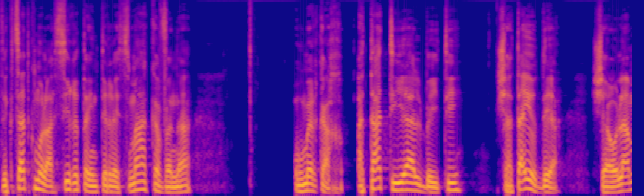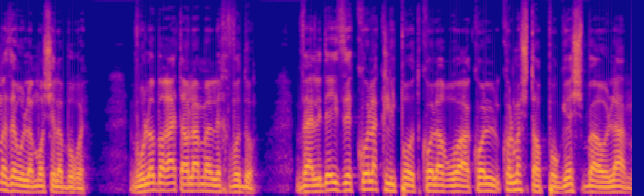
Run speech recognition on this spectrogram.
זה קצת כמו להסיר את האינטרס, מה הכוונה? הוא אומר כך, אתה תהיה על ביתי כשאתה יודע שהעולם הזה הוא עולמו של הבורא, והוא לא ברא את העולם הזה לכבודו, ועל ידי זה כל הקליפות, כל הרוע, כל, כל מה שאתה פוגש בעולם,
